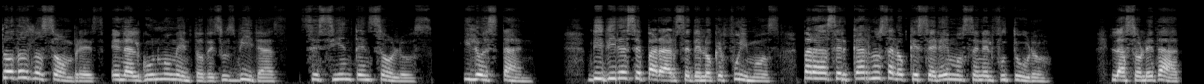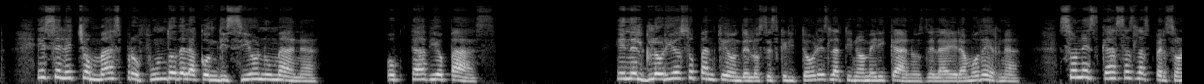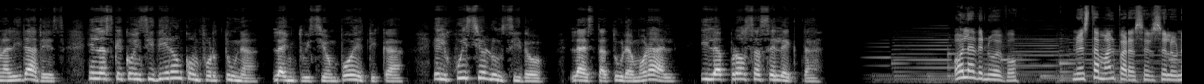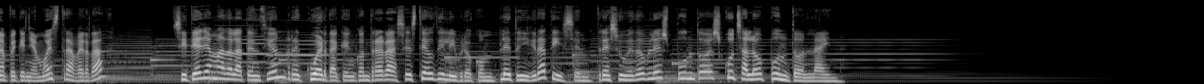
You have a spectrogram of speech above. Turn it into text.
Todos los hombres, en algún momento de sus vidas, se sienten solos, y lo están. Vivir es separarse de lo que fuimos para acercarnos a lo que seremos en el futuro. La soledad es el hecho más profundo de la condición humana. Octavio Paz. En el glorioso panteón de los escritores latinoamericanos de la era moderna, son escasas las personalidades en las que coincidieron con fortuna la intuición poética, el juicio lúcido, la estatura moral y la prosa selecta. Hola de nuevo. No está mal para ser solo una pequeña muestra, ¿verdad? Si te ha llamado la atención, recuerda que encontrarás este audiolibro completo y gratis en www.escúchalo.online.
